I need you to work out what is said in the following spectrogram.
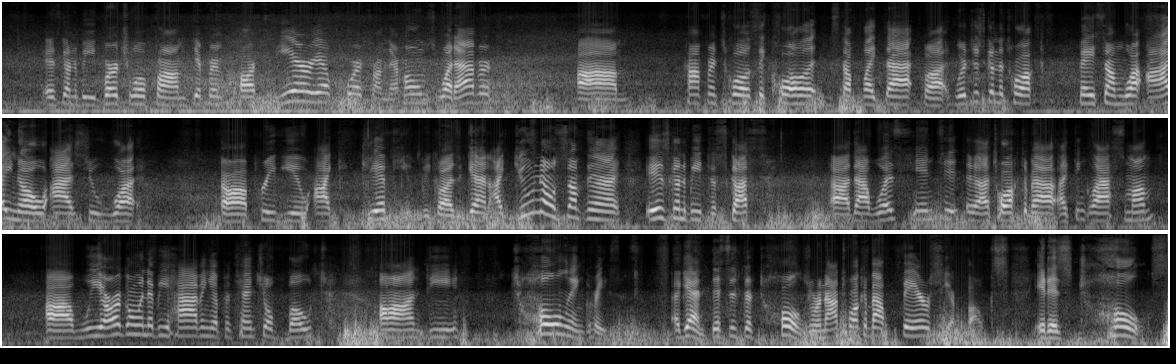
is going to be virtual from different parts of the area, of course, from their homes, whatever. Um, conference calls, they call it, and stuff like that. But we're just going to talk based on what I know as to what uh, preview I can give you. Because, again, I do know something that is going to be discussed uh, that was hinted, uh, talked about, I think, last month. Uh, we are going to be having a potential vote on the toll increases. Again, this is the tolls. We're not talking about fares here, folks. It is tolls.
